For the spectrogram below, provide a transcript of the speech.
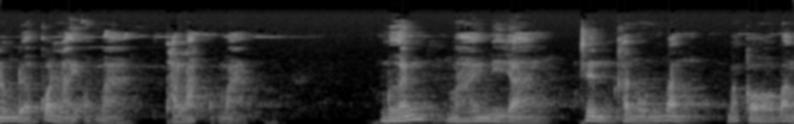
น้ำเดือดก็ไหลออกมาทะลักออกมา เหมือนไม้มียาง เช่นขนุนบ้างมะกอบ้าง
